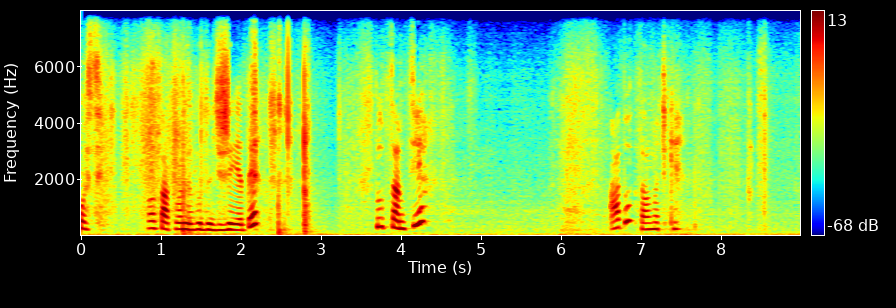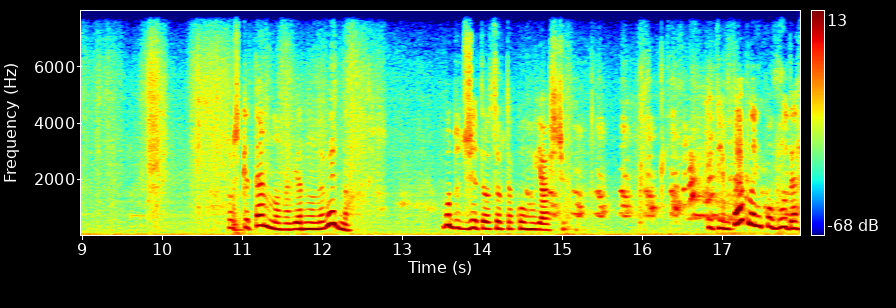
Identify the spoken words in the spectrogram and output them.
Ось, отак вони будуть жити. Тут самці, а тут самочки. Трошки темно, мабуть, не видно. Будуть жити оце в такому ящику. Тут їм тепленько буде.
